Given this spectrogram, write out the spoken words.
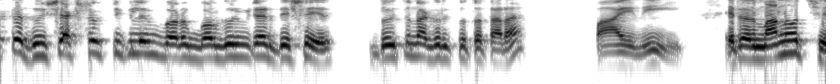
একটা দুইশো একষট্টি কিলোমিটার বর্গ কিলোমিটার দেশের দ্বৈত নাগরিকত্ব তারা পায়নি। এটার মানে হচ্ছে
